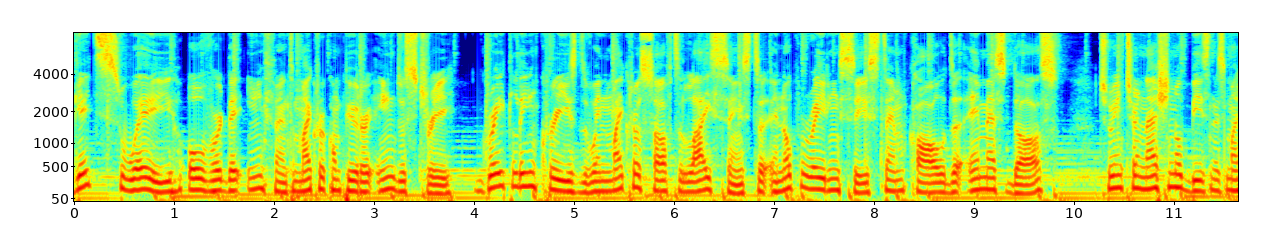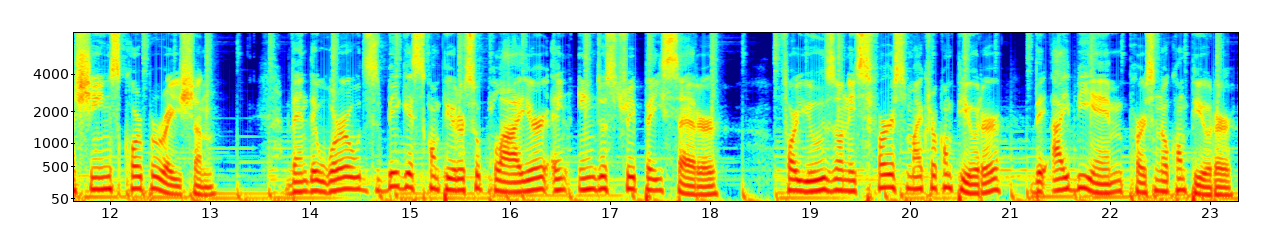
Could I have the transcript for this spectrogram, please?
Gates' sway over the infant microcomputer industry greatly increased when Microsoft licensed an operating system called MS DOS to International Business Machines Corporation, then the world's biggest computer supplier and industry pacesetter, for use on its first microcomputer, the IBM Personal Computer.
